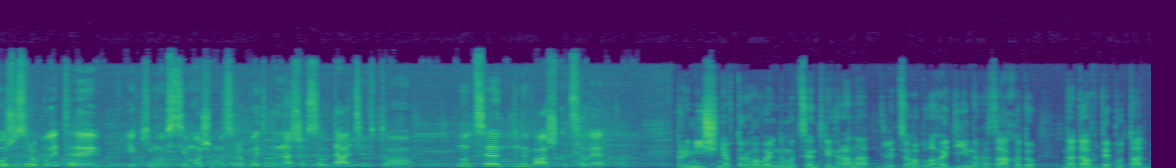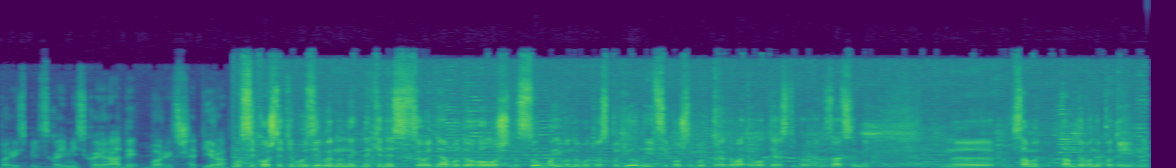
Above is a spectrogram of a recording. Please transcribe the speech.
можу зробити, які ми всі можемо зробити для наших солдатів, то ну це не важко, це легко. Приміщення в торговельному центрі Гранат для цього благодійного заходу надав депутат Бориспільської міської ради Борис Шапіро. Всі кошти, які будуть зібрані, на- кінець цього дня буде оголошена сума, і вони будуть розподілені, і ці кошти будуть передавати волонтерськими організаціями саме там, де вони потрібні.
